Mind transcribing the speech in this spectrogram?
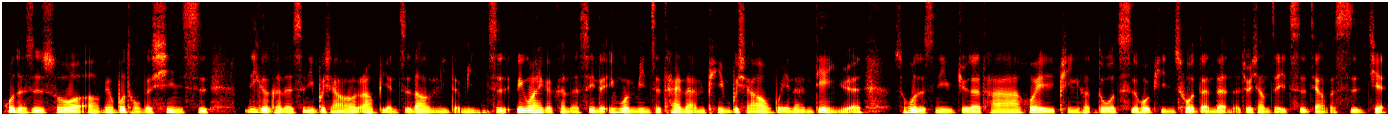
或者是说呃没有不同的姓氏。一个可能是你不想要让别人知道你的名字，另外一个可能是你的英文名字太难拼，不想要为难店员，或者是你觉得他会拼很多次或拼错等等的，就像这一次这样的事件，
